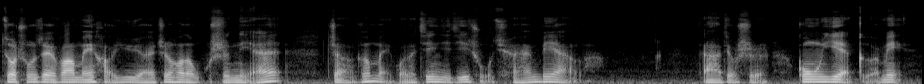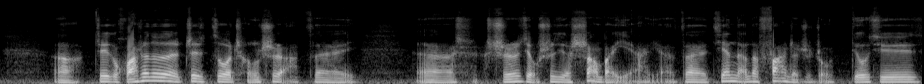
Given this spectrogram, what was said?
做出这方美好预言之后的五十年，整个美国的经济基础全变了，那就是工业革命啊！这个华盛顿这座城市啊，在。呃，十九世纪的上半叶啊，也在艰难的发展之中。尤其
